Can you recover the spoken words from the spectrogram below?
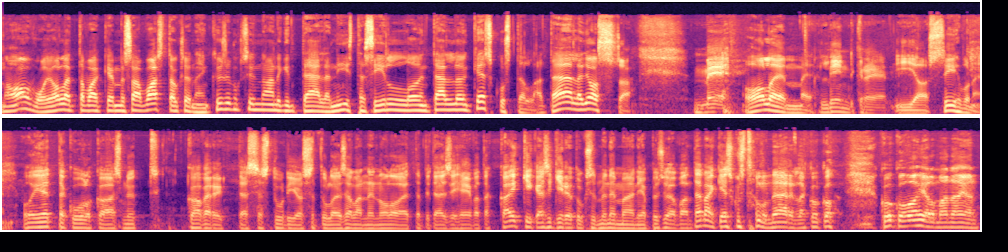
No, voi olla, että vaikka emme saa vastauksia näihin kysymyksiin, niin ainakin täällä niistä silloin tällöin keskustellaan. Täällä jossa. Me. Olemme. Lindgren. Ja Sihvonen. Voi että kuulkaas nyt kaverit tässä studiossa tulee sellainen olo, että pitäisi heivata kaikki käsikirjoitukset menemään ja pysyä vaan tämän keskustelun äärellä koko, koko ohjelman ajan.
